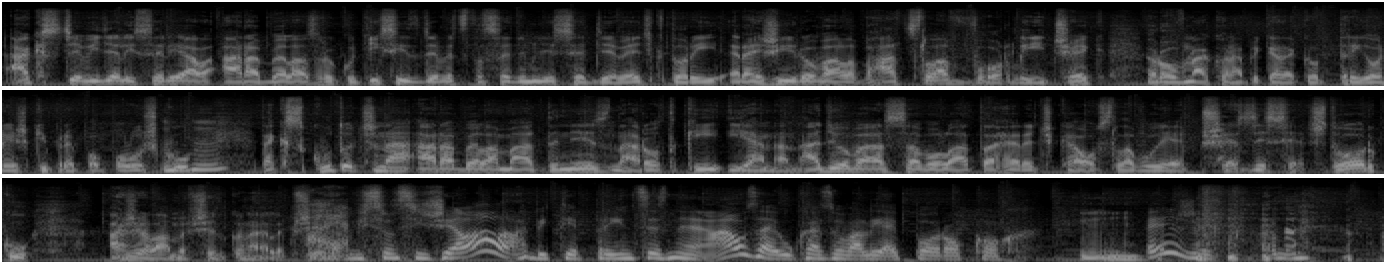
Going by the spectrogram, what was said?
Ak ste videli seriál Arabela z roku 1979, ktorý režíroval Václav Vorlíček, rovnako napríklad ako Tri oriešky pre popolušku, mm-hmm. tak skutočná Arabela má dnes narodky. Jana Naďová sa volá, tá herečka oslavuje 64 a želáme všetko najlepšie. A ja by som si želala, aby tie princezné naozaj ukazovali aj po rokoch. Mm. Vieš, že...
